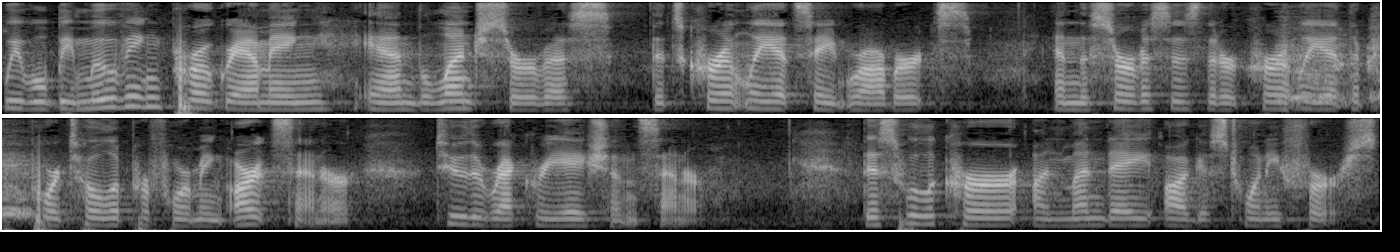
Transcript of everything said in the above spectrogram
we will be moving programming and the lunch service that's currently at St. Robert's and the services that are currently at the Portola Performing Arts Center to the Recreation Center. This will occur on Monday, August 21st.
